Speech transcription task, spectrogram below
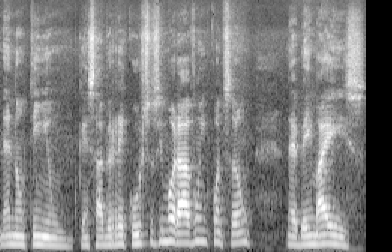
né, não tinham, quem sabe, recursos e moravam em condição né, bem mais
